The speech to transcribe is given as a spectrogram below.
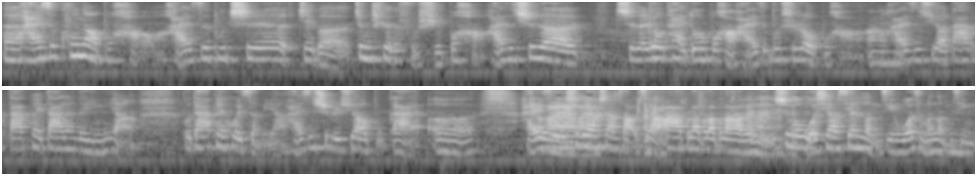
呃，孩子哭闹不好，孩子不吃这个正确的辅食不好，孩子吃的吃的肉太多不好，孩子不吃肉不好啊，孩子需要搭搭配大量的营养，不搭配会怎么样？孩子是不是需要补钙？呃，孩子是不是要上早教啊？不啦不啦不啦，是否我需要先冷静？我怎么冷静？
